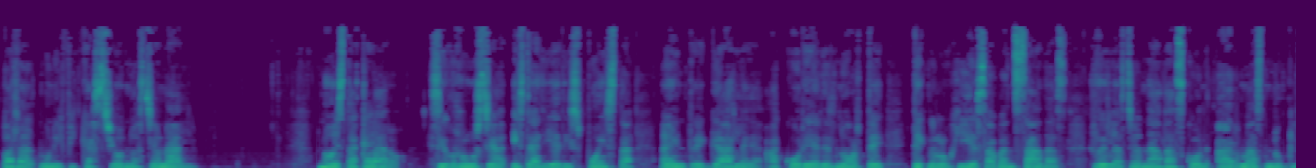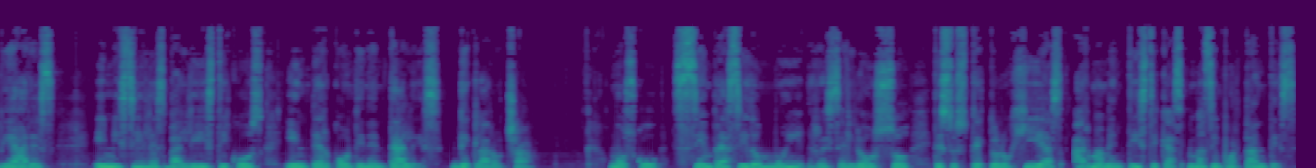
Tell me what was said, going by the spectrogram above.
para la Unificación Nacional. No está claro si Rusia estaría dispuesta a entregarle a Corea del Norte tecnologías avanzadas relacionadas con armas nucleares y misiles balísticos intercontinentales, declaró Cha. Moscú siempre ha sido muy receloso de sus tecnologías armamentísticas más importantes,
